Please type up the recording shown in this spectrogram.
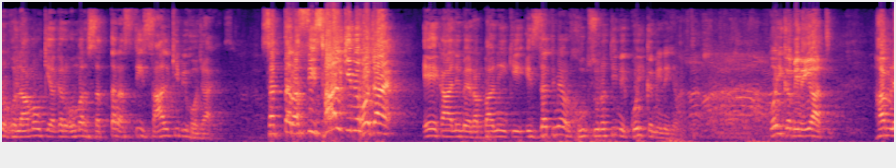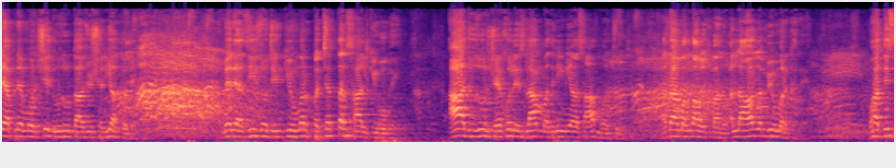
उन गुलामों की अगर उम्र सत्तर अस्सी साल की भी हो जाए, सत्तर अस्सी साल की भी हो जाए, एक आलिम रब्बानी की इज़्ज़त में और खूबसूरती में कोई कमी नहीं आती। कोई कमी नहीं आती। हमने अपने मुर्शिद हुजूर ताजु शरिया को देखा। मेरे अजीजों, जिनकी उम्र पचहत्तर साल की हो गई, आज हुजूर शेखुल इस्लाम मदनी मियाँ साहब मौजूद अदाम अल्लाह अल्लाह और लंबी उम्र करे। मुहदस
